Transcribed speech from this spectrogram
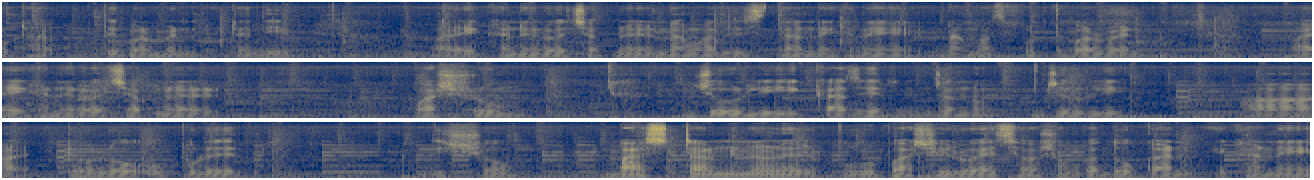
ওঠাতে পারবেন এটা দিয়ে। আর এখানে রয়েছে আপনার নামাজের স্থান, এখানে নামাজ পড়তে পারবেন। আর এখানে রয়েছে আপনার ওয়াশরুম, জরুরি কাজের জন্য, জরুরি আর এটা হলো উপরের দৃশ্য। বাস টার্মিনালের পুরো পাশে রয়েছে অসংখ্য দোকান। এখানে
